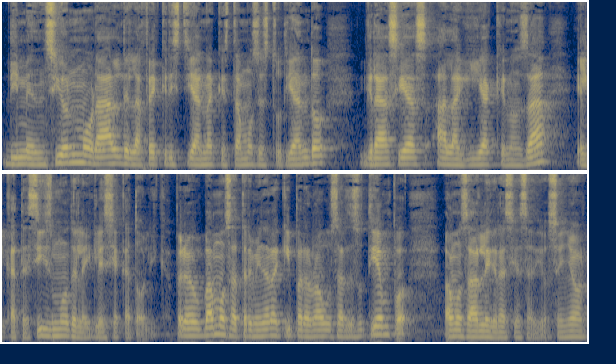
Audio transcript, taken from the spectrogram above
dimensión moral de la fe cristiana que estamos estudiando gracias a la guía que nos da el catecismo de la Iglesia Católica. Pero vamos a terminar aquí para no abusar de su tiempo. Vamos a darle gracias a Dios. Señor,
